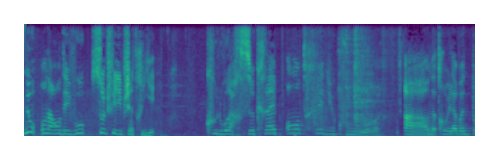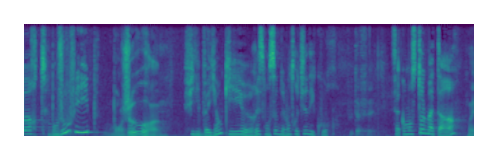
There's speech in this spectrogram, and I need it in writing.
Nous, on a rendez-vous sous le Philippe Chatrier. Couloir secret, entrée du cours. Ah, on a trouvé la bonne porte. Bonjour Philippe. Bonjour. Philippe Vaillant qui est euh, responsable de l'entretien des cours. Tout à fait. Ça commence tôt le matin. Hein oui,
